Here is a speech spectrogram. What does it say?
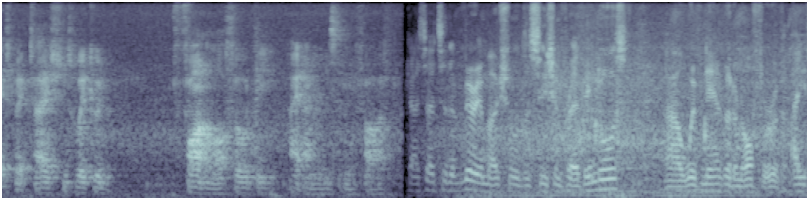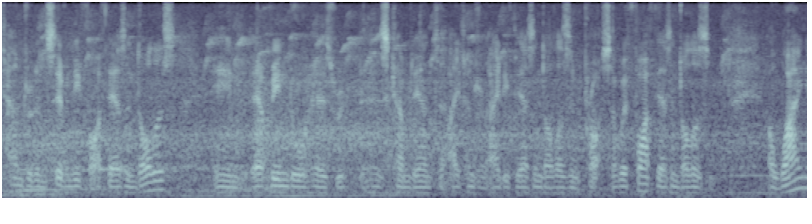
expectations. We could final offer would be eight hundred and seventy-five. Okay, so it's a very emotional decision for our vendors. Uh, we've now got an offer of $875,000 and our vendor has, has come down to $880,000 in price. So we're $5,000 away.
